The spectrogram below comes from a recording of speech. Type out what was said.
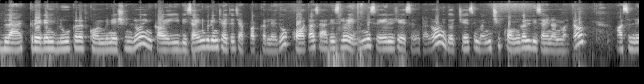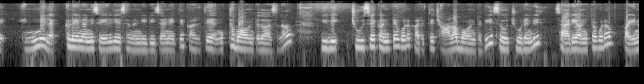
Black red and blue colour కాంబినేషన్లో ఇంకా ఈ డిజైన్ గురించి అయితే చెప్పక్కర్లేదు. కోటా శారీస్లో ఎన్ని సేల్ చేసి ఉంటానో ఇది వచ్చేసి మంచి కొంగల్ డిజైన్ అనమాట అసలు ఎన్ని లెక్కలేనన్ని సేల్ చేశానండి ఈ డిజైన్ అయితే. కడితే ఎంత బాగుంటుందో అసలు. ఇవి చూసే కంటే కూడా కడితే చాలా బాగుంటుంది. సో చూడండి శారీ అంతా కూడా పైన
